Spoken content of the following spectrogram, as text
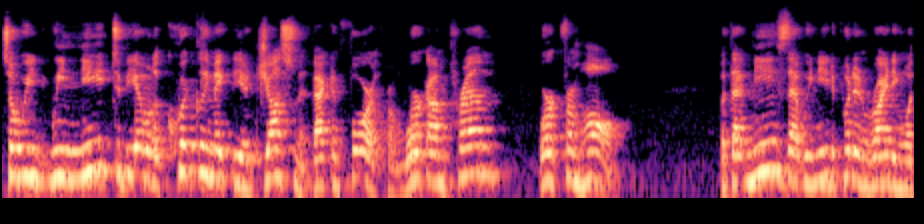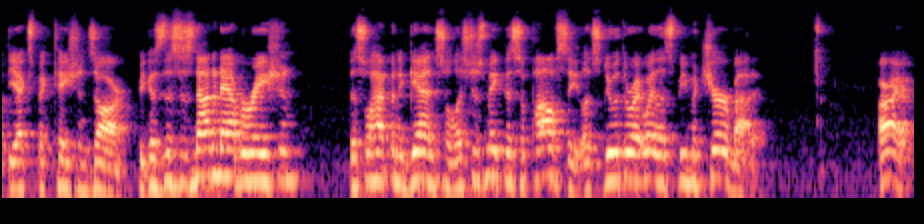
So we, we need to be able to quickly make the adjustment back and forth from work on prem, work from home. But that means that we need to put in writing what the expectations are because this is not an aberration. This will happen again. So let's just make this a policy. Let's do it the right way. Let's be mature about it. All right.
